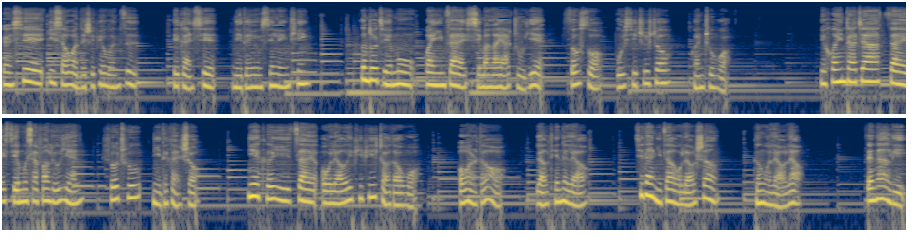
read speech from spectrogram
感谢一小碗的这篇文字，也感谢你的用心聆听。更多节目，欢迎在喜马拉雅主页搜索“不息之舟”，关注我。也欢迎大家在节目下方留言，说出你的感受。你也可以在偶聊 APP 找到我，偶尔的偶，聊天的聊。期待你在偶聊上跟我聊聊，在那里，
